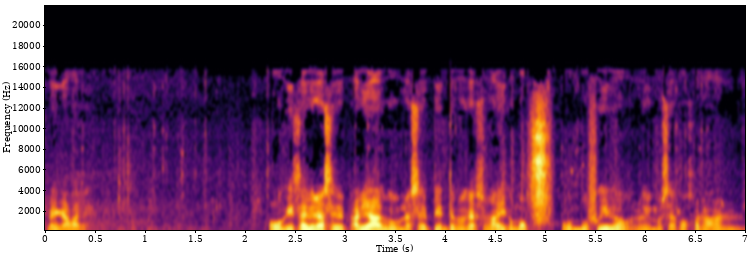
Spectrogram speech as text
Venga, vale. O quizá había, una algo, una serpiente, porque ha sonado ahí como, un bufido. Lo mismo se ha acojonado el,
